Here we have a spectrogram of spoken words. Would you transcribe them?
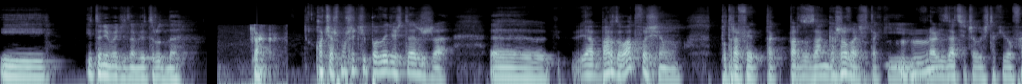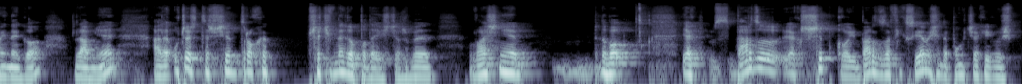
i, i to nie będzie dla mnie trudne. Tak. Chociaż muszę Ci powiedzieć też, że e, ja bardzo łatwo się potrafię tak bardzo zaangażować w, taki, Mhm. realizację czegoś takiego fajnego dla mnie, ale uczę też się trochę przeciwnego podejścia, żeby właśnie, no bo jak bardzo, jak szybko i bardzo zafiksujemy się na punkcie jakiegoś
